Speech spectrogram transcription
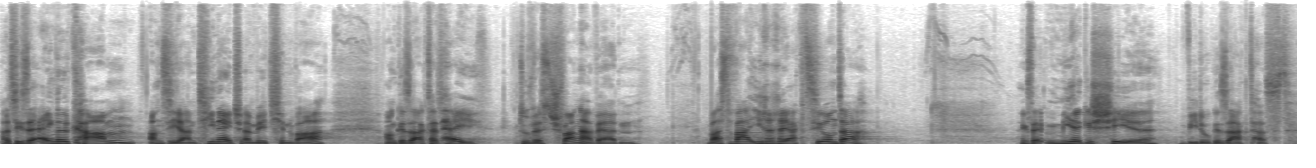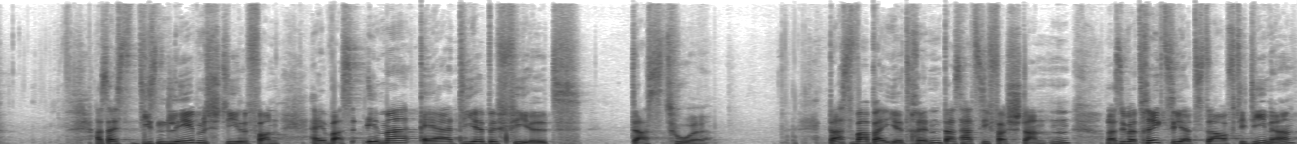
Als dieser Engel kam und sie ja ein Teenager-Mädchen war und gesagt hat, hey, du wirst schwanger werden. Was war ihre Reaktion da? Er hat gesagt, mir geschehe, wie du gesagt hast. Das heißt, diesen Lebensstil von, hey, was immer er dir befiehlt, das tue. Das war bei ihr drin, das hat sie verstanden und das überträgt sie jetzt da auf die Diener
